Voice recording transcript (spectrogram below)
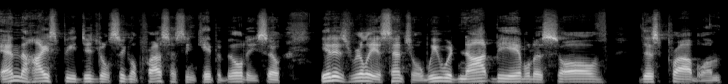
and the high speed digital signal processing capability. So it is really essential. We would not be able to solve this problem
